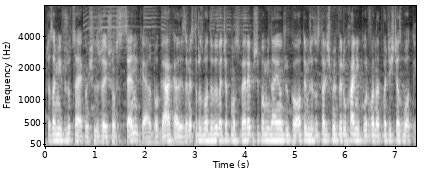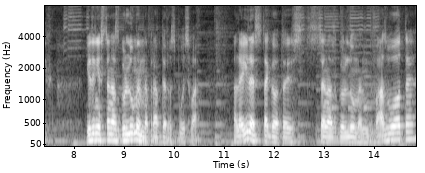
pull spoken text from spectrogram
Czasami wrzuca jakąś lżejszą scenkę albo gag, ale zamiast rozładowywać atmosferę, przypominają tylko o tym, że zostaliśmy wyruchani kurwa na 20 złotych. Jedynie scena z Gollumem naprawdę rozbłysła. Ale ile z tego to jest scena z Gollumem? 2 złote?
